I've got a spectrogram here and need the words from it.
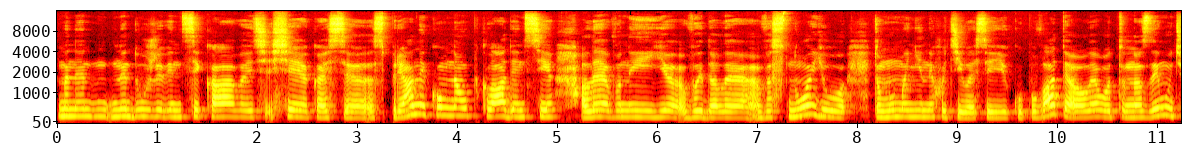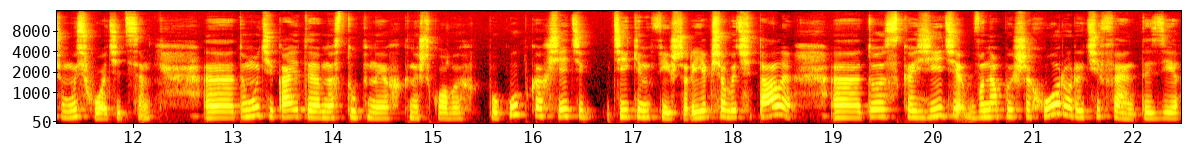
Мене не дуже він цікавить. Ще якась е, з пряником на обкладинці, але вони її видали весною, тому мені не хотілося її купувати, але от на зиму чомусь хочеться. Е, Тому чекайте в наступних книжкових покупках ще Ті- Тікін Фішер. І якщо ви читали, е, то скажіть, вона пише хорори чи фентезі? Е,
